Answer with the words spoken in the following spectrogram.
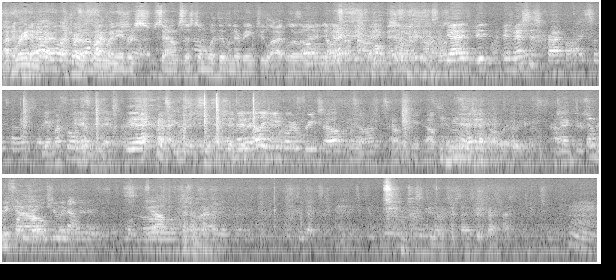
I ran my, I try to fry my neighbor's sound system with it when they're being too loud, low, and it don't sound anything, so. Yeah, it, it, it messes crap up sometimes. like- Yeah, my phone doesn't there. Yeah. Should and the LED board freaks out when it's on. I'll take it, I'll take it all the way over here. Projectors It'll be freak fun out. troubleshooting No. later. Yeah. Just good exercise, good practice. Hmm.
